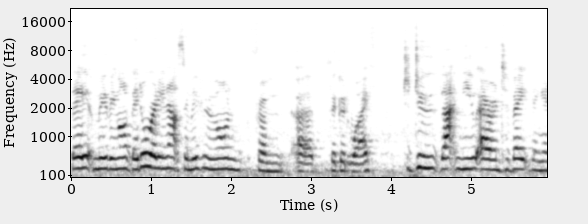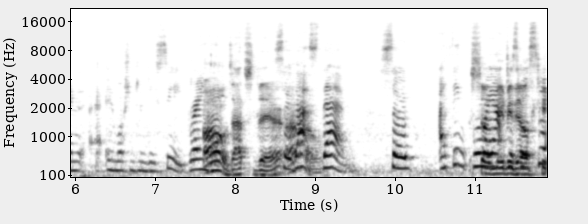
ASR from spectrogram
they are moving on. They'd already announced they're moving on from uh, The Good Wife to do that new Aaron Tveit thing in in Washington D.C. Brain oh, that's there. so oh. that's them. So I think So Broadway maybe actors will still be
